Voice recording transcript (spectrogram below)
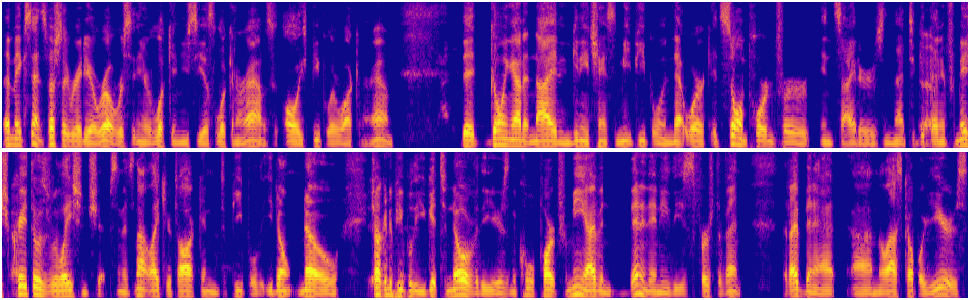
that makes sense. Especially Radio Row, we're sitting here looking. You see us looking around. All these people are walking around. That going out at night and getting a chance to meet people and network, it's so important for insiders and that to get Yeah. that information, create those relationships. And it's not like you're talking to people that you don't know, you're talking to people that you get to know over the years. And the cool part for me, I haven't been at any of these first event that I've been at um, the last couple of years.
